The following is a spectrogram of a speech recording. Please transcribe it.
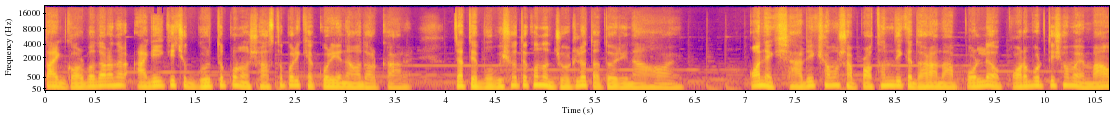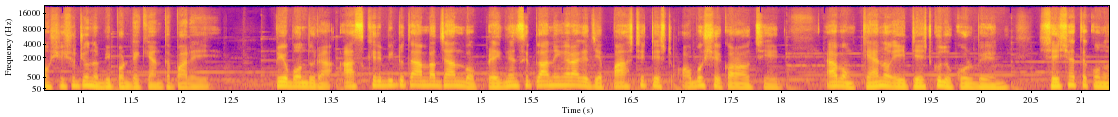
তাই গর্ভধারণের আগেই কিছু গুরুত্বপূর্ণ স্বাস্থ্য পরীক্ষা করিয়ে নেওয়া দরকার, যাতে ভবিষ্যতে কোনো জটিলতা তৈরি না হয়। অনেক শারীরিক সমস্যা প্রথম দিকে ধরা না পড়লেও পরবর্তী সময়ে মা ও শিশুর জন্য বিপদ ডেকে আনতে পারে। প্রিয় বন্ধুরা, আজকের ভিডিওতে আমরা জানব প্রেগনেন্সি প্ল্যানিংয়ের আগে যে পাঁচটি টেস্ট অবশ্যই করা উচিত এবং কেন এই টেস্টগুলো করবেন। সেই সাথে কোনো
